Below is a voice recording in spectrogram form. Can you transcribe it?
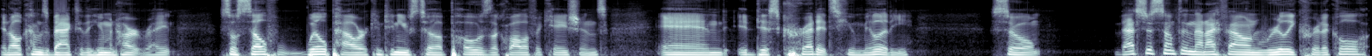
it all comes back to the human heart, right? So self willpower continues to oppose the qualifications and it discredits humility. So that's just something that I found really critical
